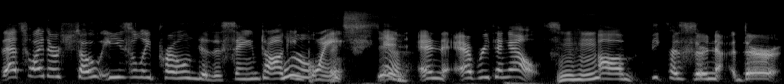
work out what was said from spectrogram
that's why they're so easily prone to the same talking Well, point it's- yeah. and, and everything else. Mm-hmm. Um, because they're not, they're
